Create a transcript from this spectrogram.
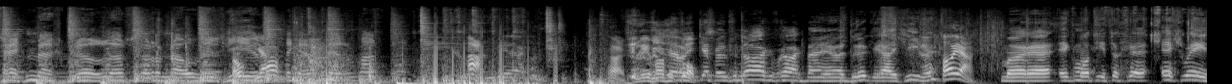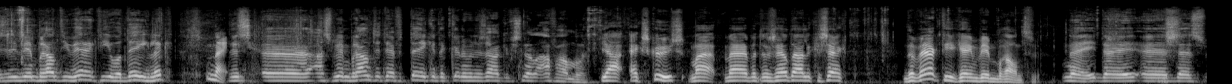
Zeg luister nou hier. Oh, ja. Ik heb er wat. Nou, in ieder geval Ja, geklopt. ik heb hem vandaag gevraagd bij eh, drukkerij Gielen. Oh ja. Maar eh, ik moet hier toch eh, echt wezen. Die Wim Brandt die werkt hier wel degelijk. Nee. Dus eh, als Wim Brandt dit heeft tekent, dan kunnen we de zaak even snel afhandelen. Ja, excuus, maar wij hebben dus heel duidelijk gezegd... Er werkt hier geen Wim Brandt. Nee, nee eh, dat is-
